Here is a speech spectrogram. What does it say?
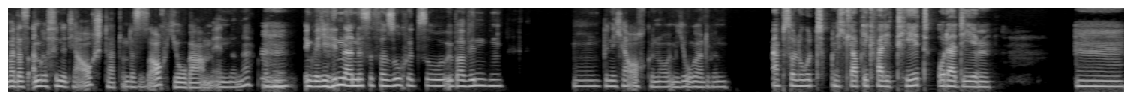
Aber das andere findet ja auch statt und das ist auch Yoga am Ende, ne? Mhm. Irgendwelche Hindernisse versuche zu überwinden, hm, bin ich ja auch genau im Yoga drin. Absolut. Und ich glaube, die Qualität oder die mh, hm,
